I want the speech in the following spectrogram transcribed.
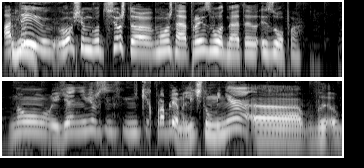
а ты, в общем, вот все, что можно производно от э- Эзопа. Ну, я не вижу никаких проблем. Лично у меня э, в-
